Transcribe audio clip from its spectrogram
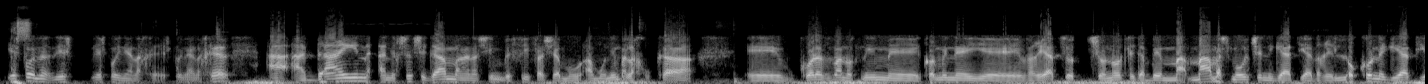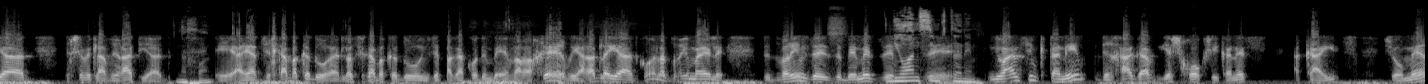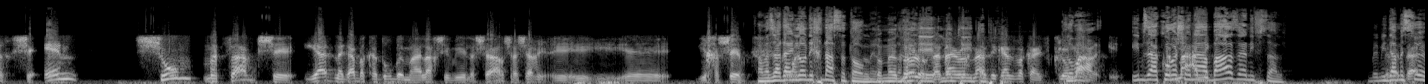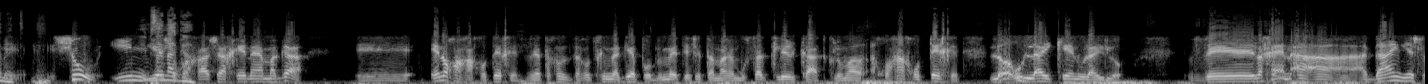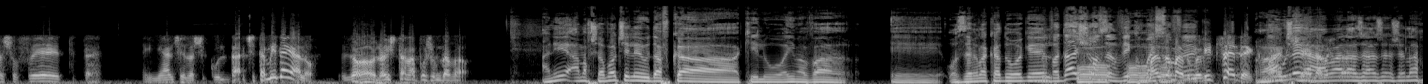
יש פה, יש, יש פה עניין אחר, יש פה עניין אחר. עדיין, אני חושב שגם האנשים בפיפ"א שאמונים על החוקה, אה, כל הזמן נותנים אה, כל מיני אה, וריאציות שונות לגבי מה, מה המשמעות של נגיעת יד. הרי לא כל נגיעת יד נחשבת לעבירת יד. נכון. היד שיחקה בכדור, היד לא שיחקה בכדור, אם זה פגע קודם באיבר אחר וירד ליד, כל הדברים האלה. זה דברים, זה, זה באמת... זה, ניואנסים זה, קטנים. ניואנסים קטנים. דרך אגב, יש חוק שייכנס הקיץ, שאומר שאין... שום מצב שיד נגע בכדור במהלך שהביא לשער, שהשער אה, אה, אה, ייחשב. אבל זה עדיין לא נכנס, אתה אומר. זאת אומרת, לא, לא, לא זה תהיה- עדיין לא לא תהיה נכנס, זה. ייכנס בקיץ. כלומר, אם זה היה קורה שנה הבאה, זה היה נפסל. במידה מסוימת. שוב, אם זה יש. הוכחה שאכן היה מגע, אין הוכחה חותכת, ואנחנו אנחנו צריכים להגיע פה, באמת, יש את המושג clear cut, כלומר, הוכחה חותכת. לא אולי כן, אולי לא. ולכן, עדיין יש לשופט העניין של השיקול דעת, שתמיד היה לו. לא, לא השתנה פה שום דבר. אני, המחשבות שלי היו דווקא, כאילו, האם עבר אה, עוזר לכדורגל? בוודאי או- שעוזר, ויקו, או- מה מה זה זאת אומרת? הוא מביא צדק. רק שנייה? אבל אז השאלה שלך,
